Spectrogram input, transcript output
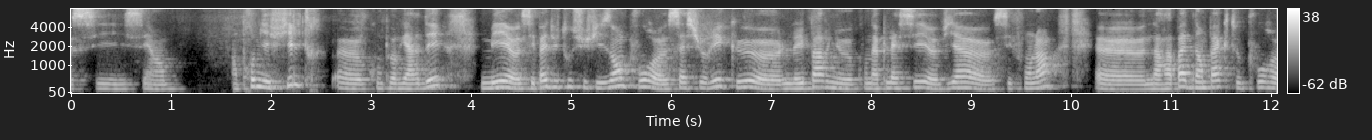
c'est un un premier filtre euh, qu'on peut regarder, mais euh, c'est pas du tout suffisant pour euh, s'assurer que l'épargne qu'on a placée via ces fonds-là n'aura pas d'impact pour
